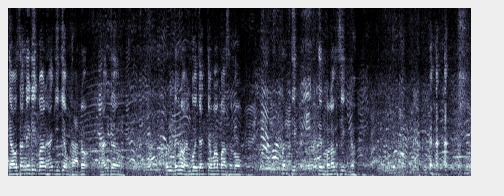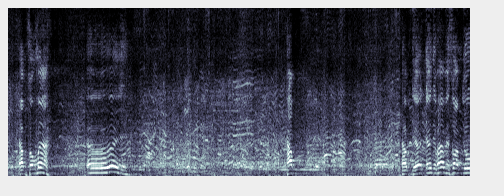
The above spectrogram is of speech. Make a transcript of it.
แกวสันนิดิกบ้านหางกี่เกี่ยมขาดเนาะหางเกี่ยวมันเล็กหน่อยบนจักจังหวะบาสโลมมันติดเต้นบอลลัมซิงเนาะครับส่งมาเอ้ยครับ ครับ เดี๋ยวเดี๋ยวจะพาไปซ้อมอยู่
